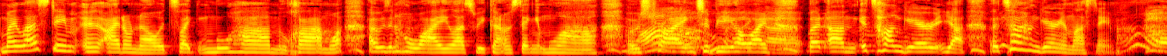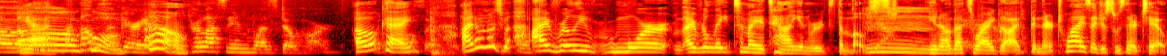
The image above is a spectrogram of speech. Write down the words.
My last name, uh, I don't know. It's like Muha, Muha, Muha. I was in Hawaii last week and I was saying it Muha. I was Wow. trying to be I like Hawaiian. that. But um, it's Hungarian. Yeah, it's a Hungarian last name. Oh, Yeah. My Oh, mom's cool. Hungarian. Oh. Her last name was Dohar. Oh, okay. also- I don't know. I really more. I relate to my Italian roots the most. You know, that's where I go. I've been there twice. I just was there too.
